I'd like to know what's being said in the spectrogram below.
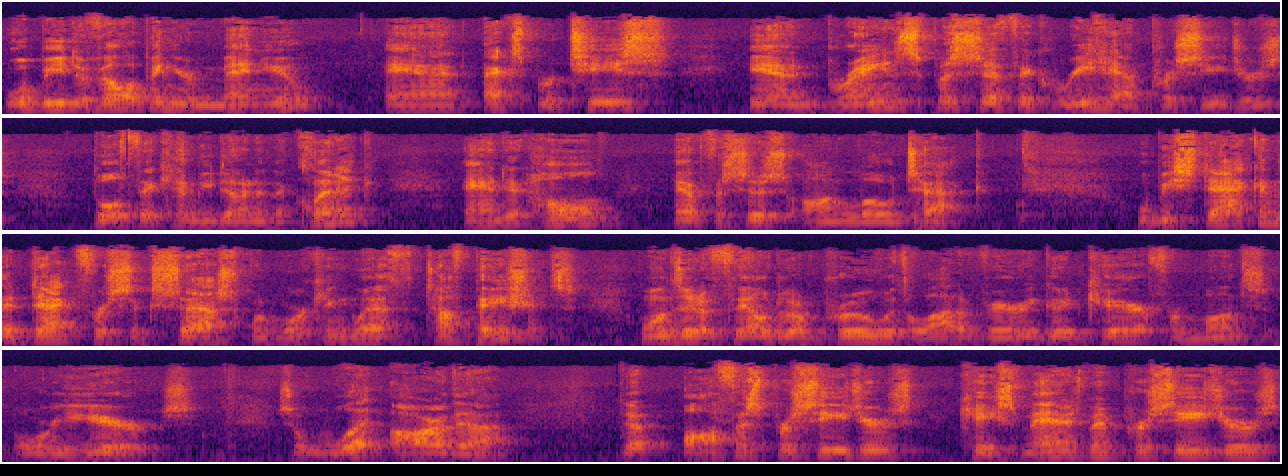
We'll be developing your menu and expertise in brain specific rehab procedures, both that can be done in the clinic and at home, emphasis on low tech. We'll be stacking the deck for success when working with tough patients, ones that have failed to improve with a lot of very good care for months or years. So, what are the, the office procedures, case management procedures,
